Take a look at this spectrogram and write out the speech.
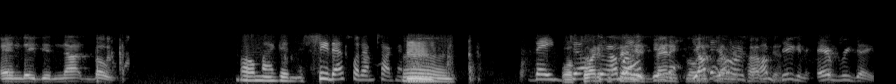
and they did not vote. Oh my goodness. See, that's what I'm talking about. Mm. They Well, don't. 40% I'm, Hispanics digging, voted y'all, for y'all the I'm digging every day.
